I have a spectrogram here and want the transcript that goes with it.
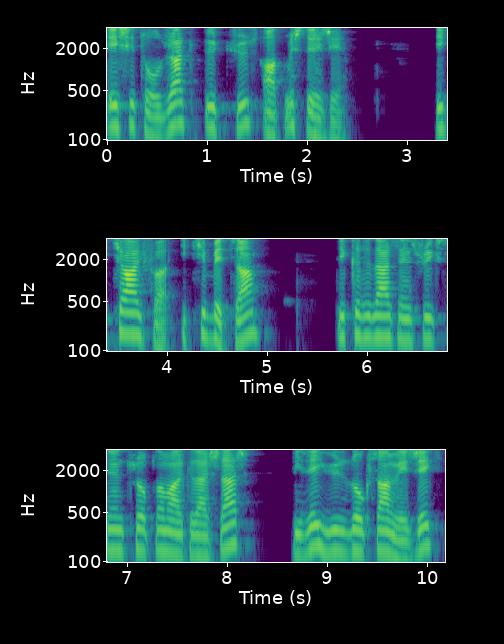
eşit olacak 360 dereceye. 2 alfa, 2 beta. Dikkat ederseniz şu ikisinin toplamı arkadaşlar bize 190 verecek.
